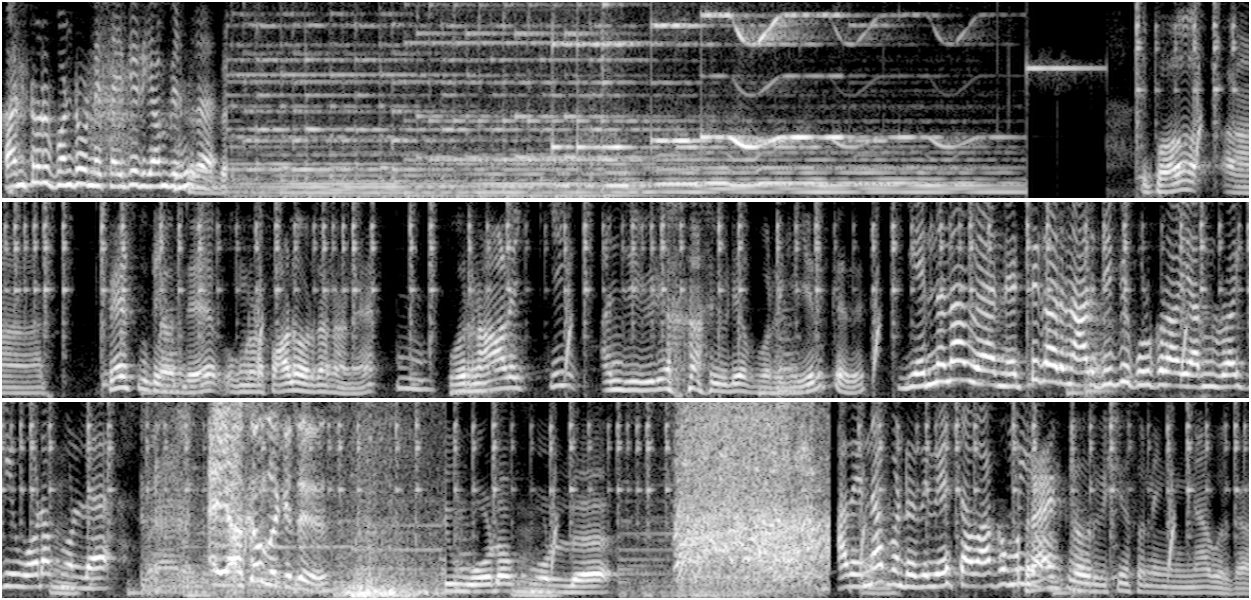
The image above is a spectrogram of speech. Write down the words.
கண்ட்ரோல் பண்ணிட்டு உன்னை சைட் அடிக்காம பேசுகிறேன் இப்போ ஃபேஸ்புக்கில் வந்து உங்களோட ஃபாலோவர் தான் நான். ஒரு நாளைக்கு அஞ்சு வீடியோ ஆறு வீடியோ போடுறீங்க. எதுக்கு அது? என்னன்னா வேற நெட்டு கார்டு நாலு ஜிபி கொடுக்குறான் இரநூறுவாய்க்கு ஓடாஃபோனில் அதை என்ன பண்றது? வேஸ்டா வாக்க முடியும். ப்ராங்க்ல ஒரு விஷயம் சொன்னீங்க ஞாபகம் இருக்கா?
